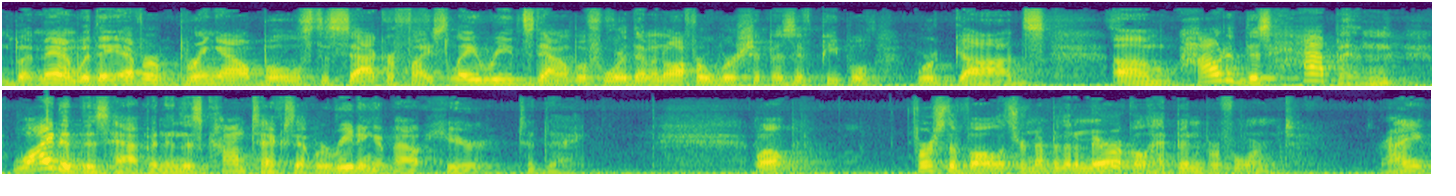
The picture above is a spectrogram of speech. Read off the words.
but man, would they ever bring out bulls to sacrifice, lay reeds down before them, and offer worship as if people were gods? Um, how did this happen? Why did this happen in this context that we're reading about here today? Well, first of all, let's remember that a miracle had been performed, right?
